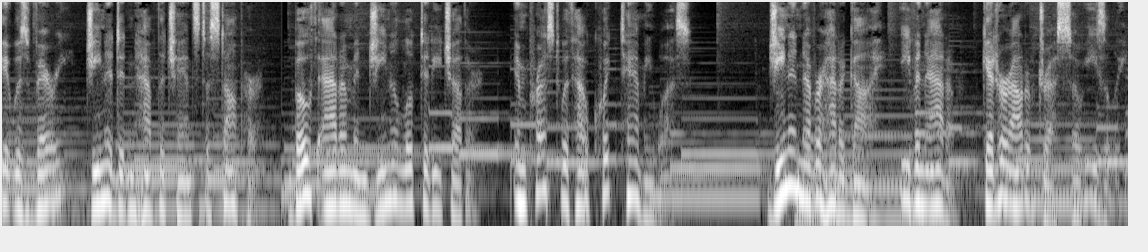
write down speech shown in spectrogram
It was very, Gina didn't have the chance to stop her. Both Adam and Gina looked at each other, impressed with how quick Tammy was. Gina never had a guy, even Adam, get her out of dress so easily.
